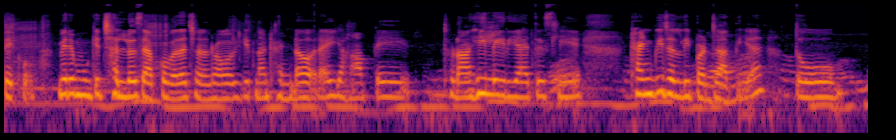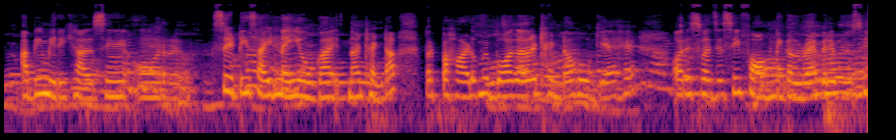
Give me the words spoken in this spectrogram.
देखो मेरे मुँह के छल्लों से आपको पता चल रहा होगा कितना ठंडा हो रहा है। यहाँ पे थोड़ा हिल एरिया है तो इसलिए ठंड भी जल्दी पड़ जाती है तो अभी मेरे ख्याल से और सिटी साइड नहीं होगा इतना ठंडा, पर पहाड़ों में बहुत ज़्यादा ठंडा हो गया है और इस वजह से फॉग निकल रहा है मेरे मुँह से।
